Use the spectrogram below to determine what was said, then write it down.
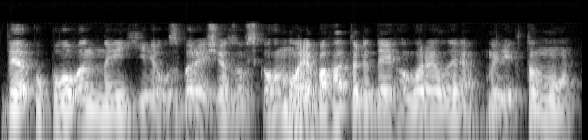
деокупований узбережжя Азовського моря. Багато людей говорили рік тому.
